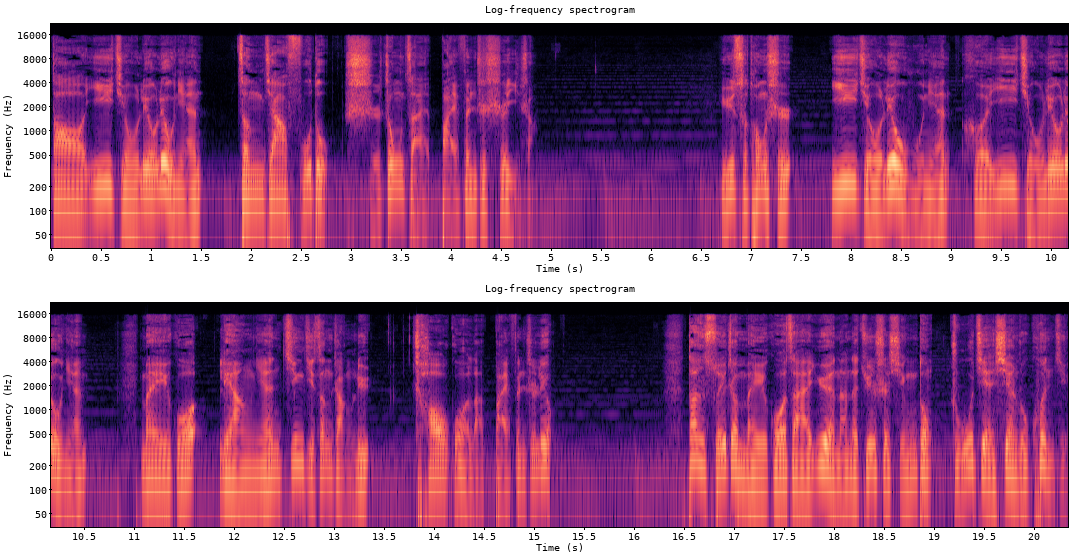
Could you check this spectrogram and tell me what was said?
到一九六六年，增加幅度始终在百分之十以上。与此同时，一九六五年和一九六六年，美国两年经济增长率超过了百分之六。但随着美国在越南的军事行动逐渐陷入困境，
